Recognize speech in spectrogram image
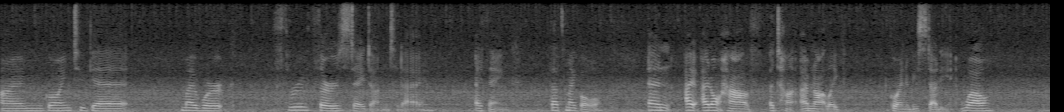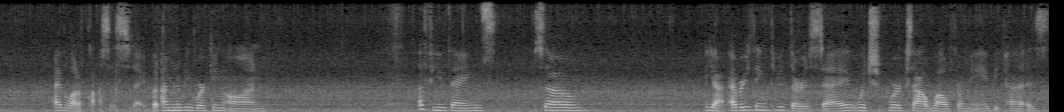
I'm going to get my work through Thursday done today, I think. That's my goal. And I, I don't have a ton, I'm not like going to be studying. Well, I have a lot of classes today, but I'm going to be working on a few things. So, yeah, everything through Thursday, which works out well for me because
